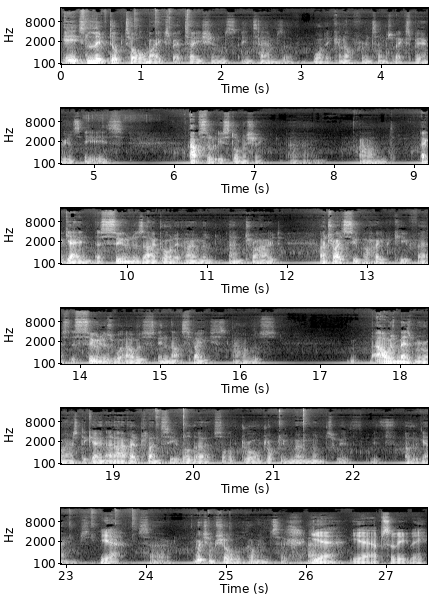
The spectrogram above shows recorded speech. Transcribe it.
it's lived up to all my expectations in terms of what it can offer in terms of experience. It is absolutely astonishing, um, and again, as soon as I brought it home and, and tried, I tried Super Hypercube first. As soon as I was in that space, I was I was mesmerised again, and I've had plenty of other sort of draw dropping moments with with other games. Yeah, So, which I'm sure we'll go into. Um, yeah, yeah, absolutely.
